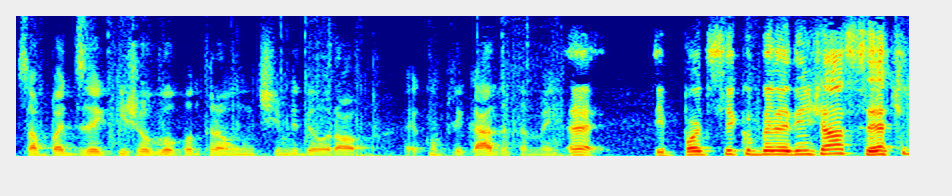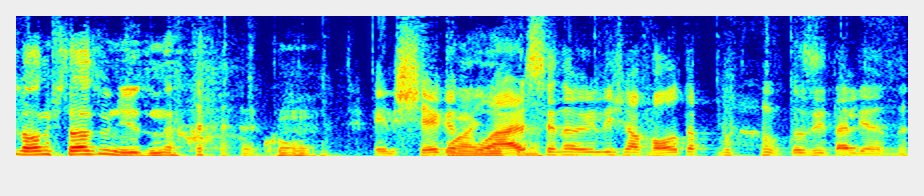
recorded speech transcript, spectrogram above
Só pra dizer que jogou contra um time da Europa. É complicado também. É, e pode ser que o Bellerin já acerte lá nos Estados Unidos, né? Com, ele chega com, com o? Arsenal e ele já volta com os italianos.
